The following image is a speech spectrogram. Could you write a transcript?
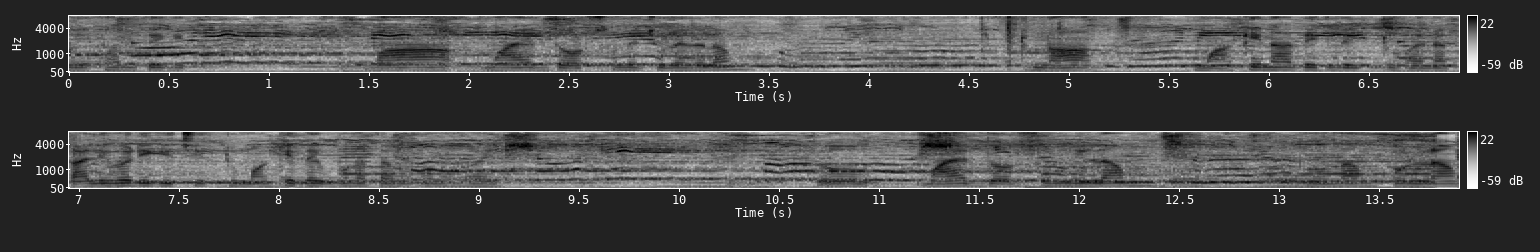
ওইখান থেকে মা মায়ের দর্শনে চলে গেলাম। একটু না মাকে না দেখলে একটু হয় না। কালীবাড়ি গেছি একটু মাকে দেখব না তাহলে কোনো হয়। তো মায়ের দর্শন নিলাম প্রণাম করলাম।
